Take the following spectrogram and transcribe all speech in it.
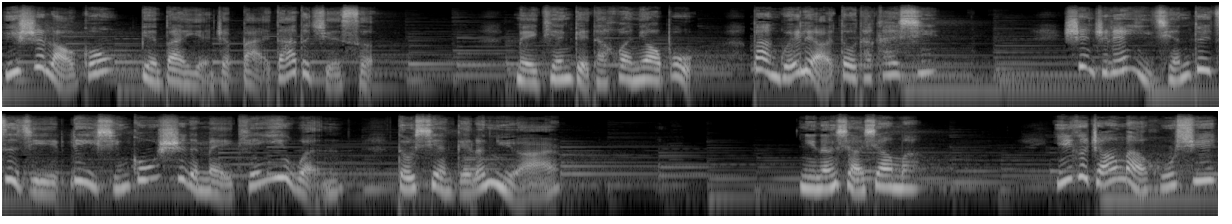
于是老公便扮演着百搭的角色，每天给她换尿布，扮鬼脸逗她开心，甚至连以前对自己例行公事的每天一吻，都献给了女儿。你能想象吗？一个长满胡须、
